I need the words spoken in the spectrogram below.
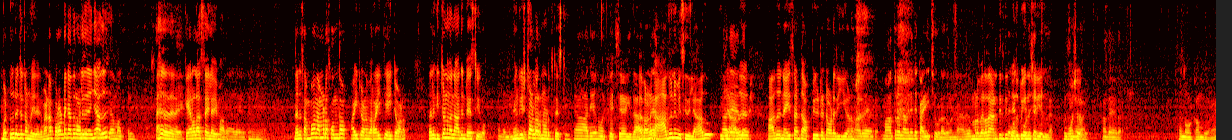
ബട്ടൂര വെച്ചിട്ട് നമ്മൾ ചെയ്തേക്കാം. വേണം പൊറോട്ടയ്ക്കകത്ത് റോൾ ചെയ്ത് കഴിഞ്ഞാൽ അത് അതെ അതെ അതെ. കേരള സ്റ്റൈലായി മാറും. എന്തായാലും സംഭവം നമ്മുടെ സ്വന്തം ഐറ്റമാണ് വെറൈറ്റി ഐറ്റമാണ് എന്നാലും കിച്ചണിൽ തന്നെ ആദ്യം ടേസ്റ്റ് ചെയ്തോ? നിങ്ങൾക്ക് ഇഷ്ടമുള്ളവരോട് ടേസ്റ്റ് ചെയ്യും. ആദ്യം മിസ് ചെയ്തില്ല. അത് ഇല്ല അത് അത്. നൈസായിട്ട് അപ്പി ഇട്ടിട്ട് അവിടെ ഇരിക്കുകയാണ്. മാത്രമല്ല അവനിത് കഴിച്ചുകൂടാ അതുകൊണ്ടാണ് അത് നമ്മൾ വെറുതെ അടുത്തിരുത്തി കൊതിപ്പിക്കുന്നത് ശരിയല്ല. മോശമാണ് അതെ അതെ. അത് നോക്കാൻ പോകണേ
